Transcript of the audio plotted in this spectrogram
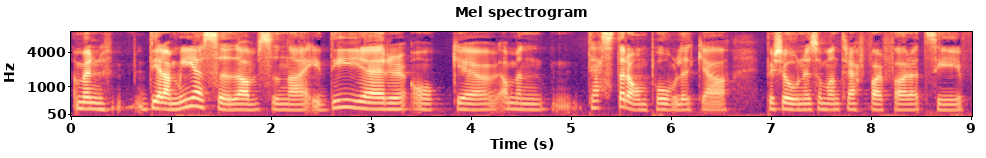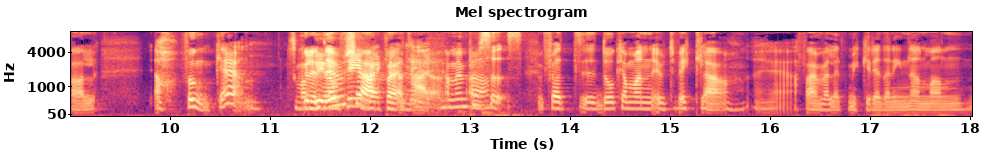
ja, men, delar med sig av sina idéer och eh, ja, men, testar dem på olika personer som man träffar för att se ifall, ja, funkar den? Skulle du köpa den här? Ja men precis. Ja. För att eh, då kan man utveckla eh, affären väldigt mycket redan innan man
